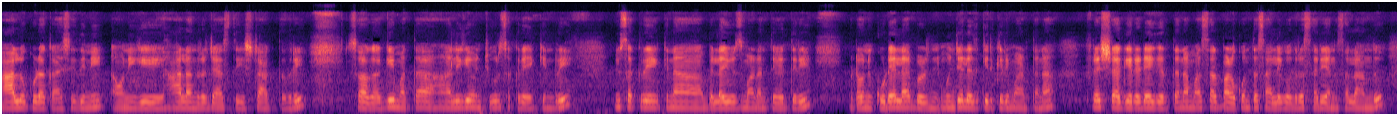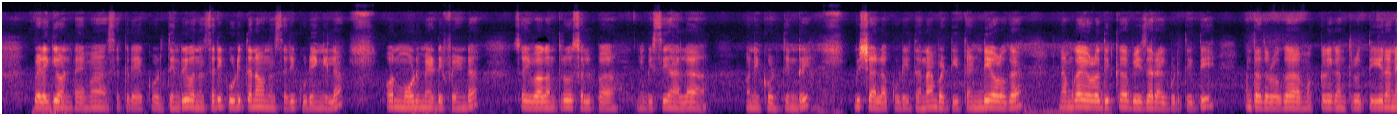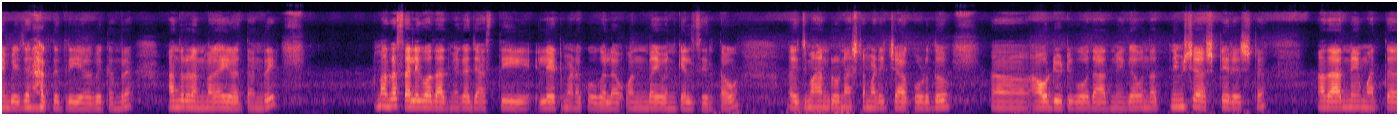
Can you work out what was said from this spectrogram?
ಹಾಲು ಕೂಡ ಕಾಯಿಸಿದ್ದೀನಿ. ಅವನಿಗೆ ಹಾಲು ಅಂದ್ರೆ ಜಾಸ್ತಿ ಇಷ್ಟ ಆಗ್ತದೆ ರೀ ಸೊ ಹಾಗಾಗಿ ಮತ್ತು ಹಾಲಿಗೆ ಒಂಚೂರು ಸಕ್ಕರೆ ಹಾಕೀನಿ ರೀ ನೀವು ಸಕ್ಕರೆ ಹಾಕಿನ ಬೆಲ್ಲ ಯೂಸ್ ಮಾಡಂತ ಹೇಳ್ತೀರಿ. ಬಟ್ ಅವ್ನಿಗೆ ಕುಡಿಯಲ್ಲ ಮುಂಜಾನೆ ಅದು ಕಿರಿಕಿರಿ ಮಾಡ್ತಾನೆ. ಫ್ರೆಶ್ ಆಗಿ ರೆಡಿಯಾಗಿರ್ತಾನೆ ಮತ್ತು ಸ್ವಲ್ಪ ಅಳ್ಕೊತ ಸಾಲಿಗೆ ಹೋದ್ರೆ ಸರಿ ಅನಿಸಲ್ಲ ಅಂದು. ಬೆಳಗ್ಗೆ ಒಂದು ಟೈಮ ಸಕ್ಕರೆ ಹಾಕಿ ಕೊಡ್ತೀನಿ ರೀ ಒಂದೊಂದು ಸರಿ ಕುಡಿತಾನೆ, ಒಂದೊಂದು ಸರಿ ಕುಡಿಯಂಗಿಲ್ಲ. ಅವ್ನ ಮೂಡ್ ಮೇಲೆ ಡಿಫೆಂಡ ಸೊ ಇವಾಗಂತೂ ಸ್ವಲ್ಪ ಬಿಸಿ ಹಾಲ ಅವನಿಗೆ ಕೊಡ್ತೀನಿ ರೀ ಬಿಸಿ ಹಾಲ ಕುಡಿತಾನೆ ಬಟ್ ಈ ಥಂಡಿ ಒಳಗೆ ನಮ್ಗೆ ಹೇಳೋದಕ್ಕೆ ಬೇಜಾರಾಗ್ಬಿಡ್ತೈತಿ. ಅಂಥದ್ರೊಳಗೆ ಮಕ್ಕಳಿಗಂತರೂ ತೀರನೇ ಬೇಜಾರಾಗ್ತೈತೆ ರೀ ಹೇಳ್ಬೇಕಂದ್ರೆ. ಅಂದರೂ ನನ್ನ ಮಗ ಹೇಳ್ತಾನೆ ರೀ ಮಗ ಸಾಲಿಗೆ ಹೋದಾದ್ಮ್ಯಾಗ ಜಾಸ್ತಿ ಲೇಟ್ ಮಾಡೋಕ್ಕೆ ಹೋಗಲ್ಲ ಒನ್ ಬೈ ಒನ್ ಕೆಲಸ ಇರ್ತಾವೆ. ಯಜಮಾನರು ನಾಷ್ಟ ಮಾಡಿ ಚಹಾ ಕುಡ್ದು ಅವ್ರ ಡ್ಯೂಟಿಗೆ ಹೋದಾದ್ಮ್ಯಾಗ ಒಂದು ಹತ್ತು ನಿಮಿಷ ಅಷ್ಟೇ ರೆಸ್ಟ್ ಅದಾದ್ಮೇಲೆ ಮತ್ತು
